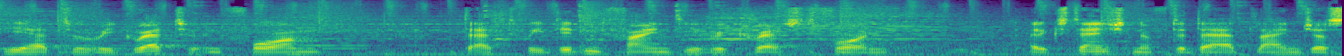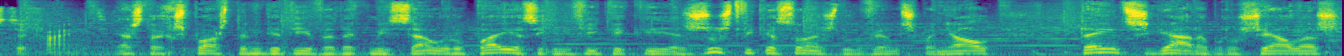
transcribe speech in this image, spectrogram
he had to regret to inform that we didn't find the request for an extension of the deadline justified. Esta resposta negativa da Comissão Europeia significa que as justificações do governo espanhol têm de chegar a Bruxelas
